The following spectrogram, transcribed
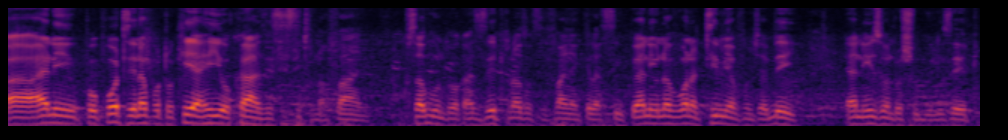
yani popote inapotokea hiyo kazi sisi tunafanya. Kwa sababu ndo kazi zetu tunazozifanya kila siku. Yani unavyoona timu ya Vunja Bei, yani hizo ndo shughuli zetu.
